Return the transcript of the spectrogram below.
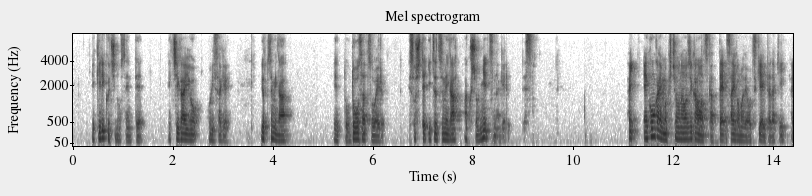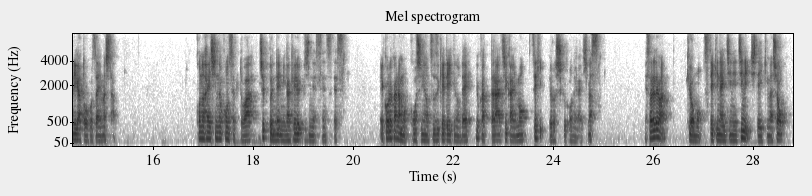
切り口の選定、違いを掘り下げる。4つ目が、えっと、洞察を得る。そして5つ目がアクションにつなげる。です。はい。え今回も貴重なお時間を使って最後までお付き合いいただきありがとうございました。この配信のコンセプトは10分で磨けるビジネスセンスです。これからも更新を続けていくので、よかったら次回もぜひよろしくお願いします。それでは今日も素敵な一日にしていきましょう。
